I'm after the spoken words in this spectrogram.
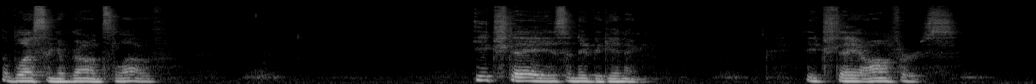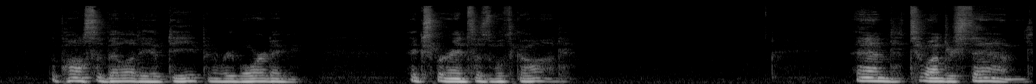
the blessing of God's love. Each day is a new beginning. Each day offers the possibility of deep and rewarding experiences with God. And to understand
